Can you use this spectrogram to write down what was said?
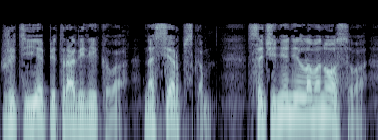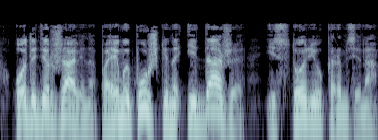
житие Петра Великого на сербском, сочинение Ломоносова, оды Державина, поэмы Пушкина и даже историю Карамзина.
